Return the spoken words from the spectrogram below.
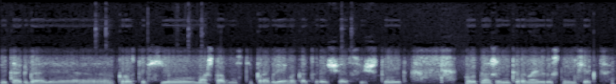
и так далее, просто в силу масштабности проблемы, которая сейчас существует в отношении коронавирусной инфекции.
